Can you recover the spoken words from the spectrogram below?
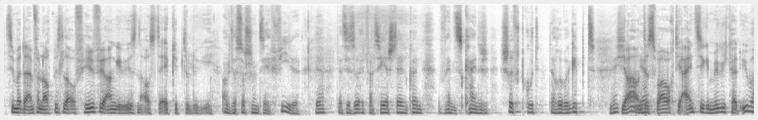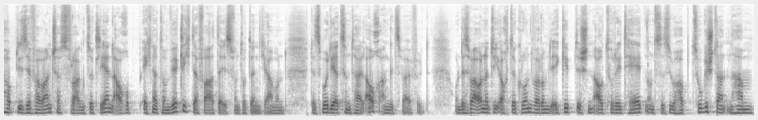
sind wir da einfach noch ein bisschen auf Hilfe angewiesen aus der Ägyptologie. Aber das ist doch schon sehr viel, ja, dass Sie so etwas herstellen können, wenn es keine Schriftgut darüber gibt. Nicht? Ja, und ja. das war auch die einzige Möglichkeit, überhaupt diese Verwandtschaftsfragen zu klären, auch ob Echnaton wirklich der Vater ist von Tutanchamun. Das wurde ja zum Teil auch angezweifelt. Und das war auch natürlich auch der Grund, warum die ägyptischen Autoritäten uns das überhaupt zugestanden haben,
